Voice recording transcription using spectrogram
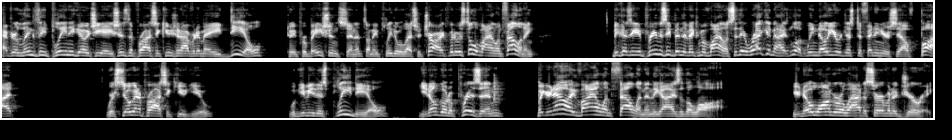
After lengthy plea negotiations, the prosecution offered him a deal to a probation sentence on a plea to a lesser charge, but it was still a violent felony because he had previously been the victim of violence. So they recognized, look, we know you were just defending yourself, but we're still going to prosecute you. We'll give you this plea deal. You don't go to prison, but you're now a violent felon in the eyes of the law. You're no longer allowed to serve on a jury.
